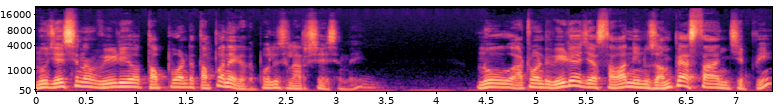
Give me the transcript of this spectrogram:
నువ్వు చేసిన వీడియో తప్పు అంటే తప్పనే కదా పోలీసులు అరెస్ట్ చేసింది. నువ్వు అటువంటి వీడియో చేస్తావా నేను చంపేస్తా అని చెప్పి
